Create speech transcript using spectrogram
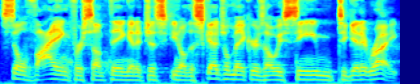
still vying for something. And it just you know the schedule makers always seem to get it right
